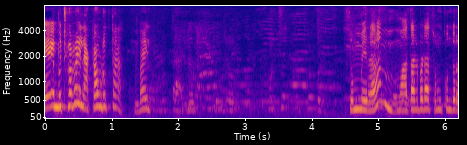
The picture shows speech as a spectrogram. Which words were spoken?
ಏ, ಮುಚ್ಕೊ, ಬೈಲ್, ಅಕ್ಕ ಹುಡುಕ್ತಾಳ. ಬೈಲ್. ಸುಮ್ಮಿರ, ಮಾತಾಡ್ಬೇಡ, ಸುಮ್ ಕುಂದ್ರ.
